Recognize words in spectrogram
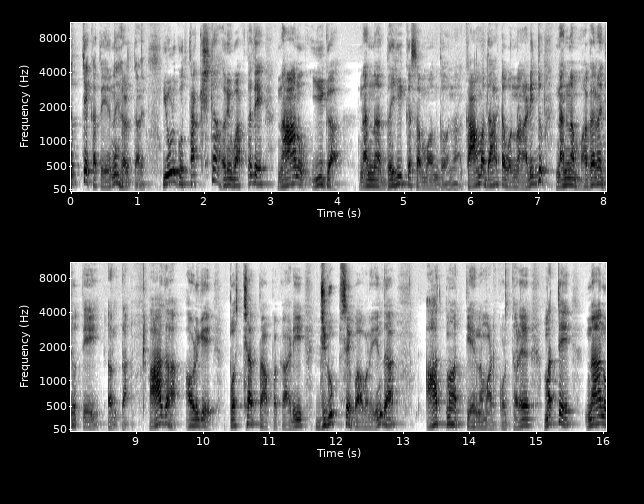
ಸತ್ಯ ಕಥೆಯನ್ನು ಹೇಳ್ತಾಳೆ. ಇವಳಿಗೂ ತಕ್ಷಣ ಅರಿವಾಗ್ತದೆ, ನಾನು ಈಗ ನನ್ನ ದೈಹಿಕ ಸಂಬಂಧವನ್ನು, ಕಾಮದಾಟವನ್ನು ಆಡಿದ್ದು ನನ್ನ ಮಗನ ಜೊತೆ ಅಂತ. ಆಗ ಅವಳಿಗೆ ಪಶ್ಚಾತ್ತಾಪ ಕಾಡಿ ಜಿಗುಪ್ಸೆ ಭಾವನೆಯಿಂದ ಆತ್ಮಹತ್ಯೆಯನ್ನು ಮಾಡಿಕೊಳ್ತಾಳೆ. ಮತ್ತು ನಾನು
